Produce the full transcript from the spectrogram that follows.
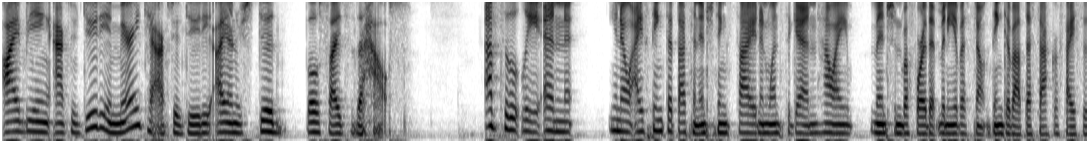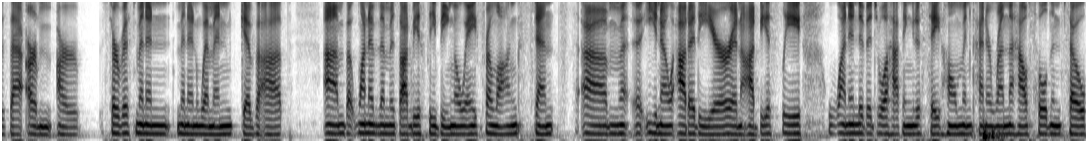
I being active duty and married to active duty, I understood both sides of the house. Absolutely. And, you know, I think that that's an interesting side. And once again, how I mentioned before that many of us don't think about the sacrifices that our, our servicemen and men and women give up. Um, but one of them is obviously being away for long stints, um, you know, out of the year, and obviously one individual having to stay home and kind of run the household. And so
